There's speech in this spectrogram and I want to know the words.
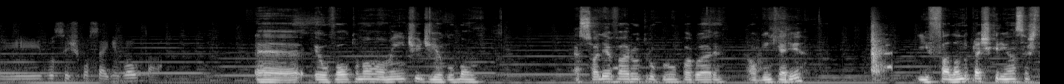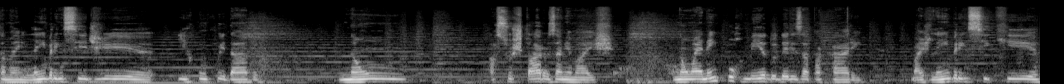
E vocês conseguem voltar. É, eu volto normalmente e digo, bom, é só levar outro grupo agora. Alguém quer ir? E falando pras crianças também, lembrem-se de ir com cuidado. Não assustar os animais. Não é nem por medo deles atacarem, mas lembrem-se que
